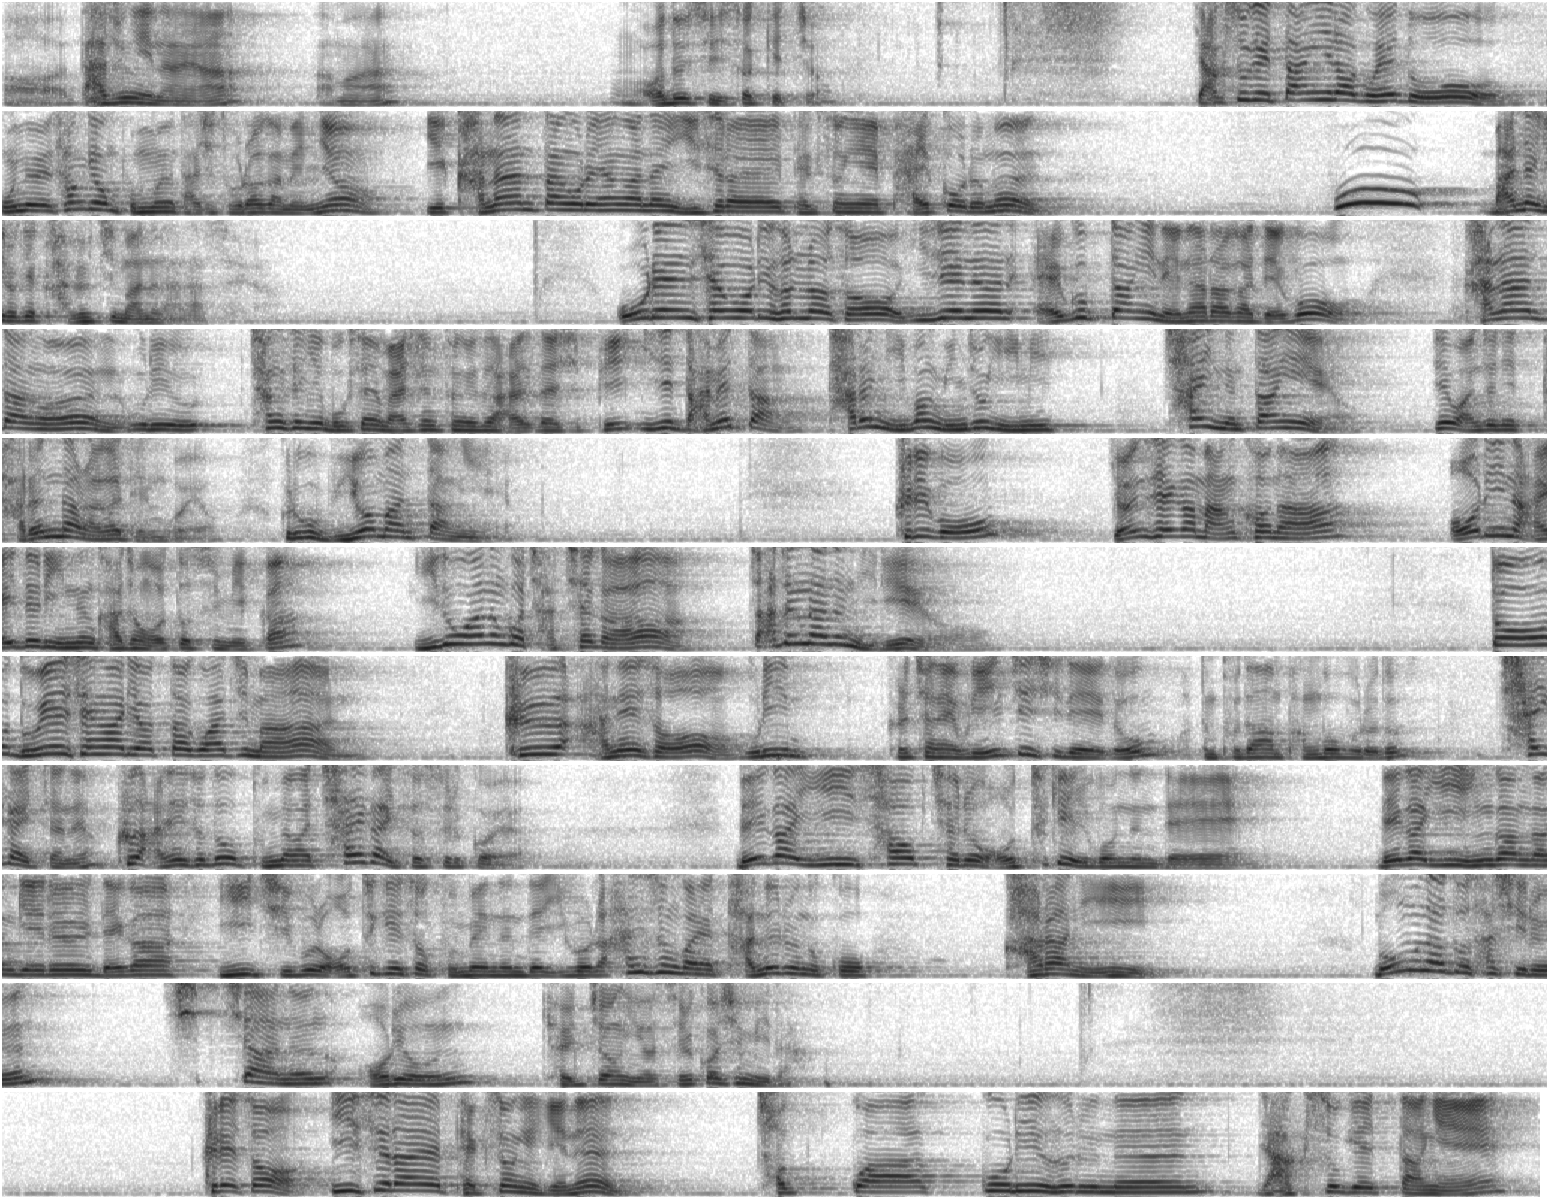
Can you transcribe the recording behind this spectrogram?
어, 나중에나야 아마 얻을 수 있었겠죠. 약속의 땅이라고 해도 오늘 성경 본문을 다시 돌아가면요. 이 가나안 땅으로 향하는 이스라엘 백성의 발걸음은 오, 마냥 이렇게 가볍지만은 않았어요. 오랜 세월이 흘러서 이제는 애굽 땅이 내 나라가 되고 가나안 땅은 우리 창세기 목사님 말씀 통해서 알다시피 이제 남의 땅, 다른 이방 민족이 이미 차 있는 땅이에요. 이제 완전히 다른 나라가 된 거예요. 그리고 위험한 땅이에요. 그리고 연세가 많거나 어린 아이들이 있는 가정 어떻습니까? 이동하는 것 자체가 짜증나는 일이에요. 또 노예 생활이었다고 하지만 그 안에서 우리 그렇잖아요. 우리 일제 시대에도 어떤 부당한 방법으로도 차이가 있잖아요. 그 안에서도 분명한 차이가 있었을 거예요. 내가 이 사업체를 어떻게 읽었는데, 내가 이 인간관계를, 내가 이 집을 어떻게 해서 구매했는데, 이걸 한순간에 다 내려놓고 가라니, 너무나도 사실은 쉽지 않은 어려운 결정이었을 것입니다. 그래서 이스라엘 백성에게는 젖과 꿀이 흐르는 약속의 땅에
